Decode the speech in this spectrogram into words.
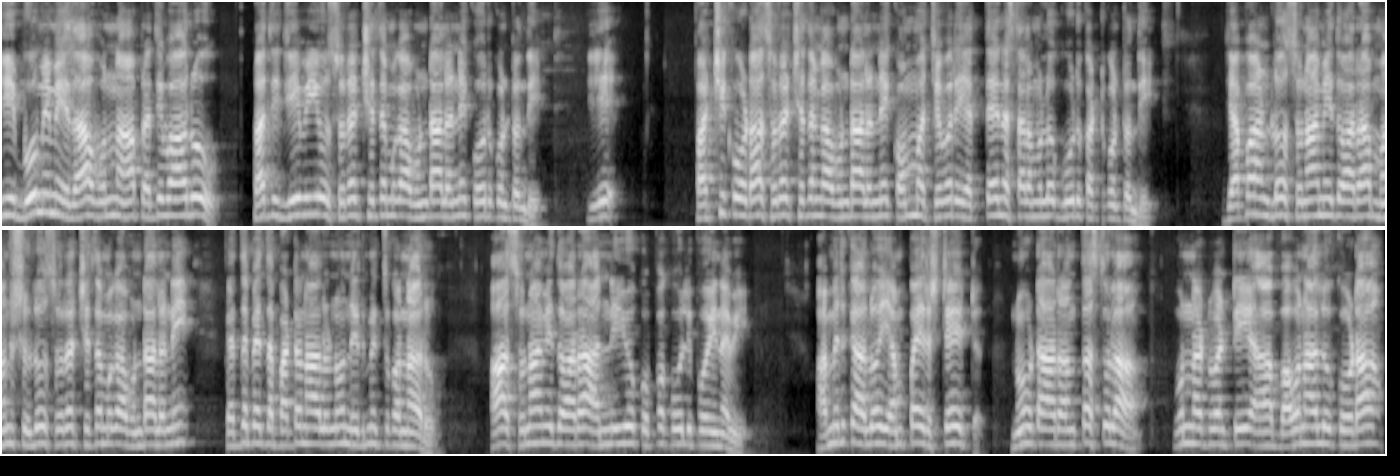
ఈ భూమి మీద ఉన్న ప్రతివారు ప్రతి జీవియు సురక్షితంగా ఉండాలని కోరుకుంటుంది. ఏ పక్షి కూడా సురక్షితంగా ఉండాలని కొమ్మ చివరి ఎత్తైన స్థలంలో గూడు కట్టుకుంటుంది. జపాన్లో సునామీ ద్వారా మనుషులు సురక్షితముగా ఉండాలని పెద్ద పెద్ద పట్టణాలను నిర్మించుకున్నారు. ఆ సునామీ ద్వారా అన్నీ కుప్పకూలిపోయినవి. అమెరికాలో ఎంపైర్ స్టేట్ నూట ఆరు అంతస్తుల ఉన్నటువంటి ఆ భవనాలు కూడా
